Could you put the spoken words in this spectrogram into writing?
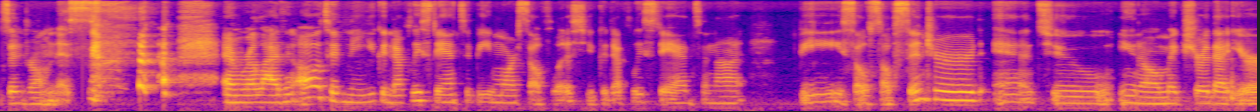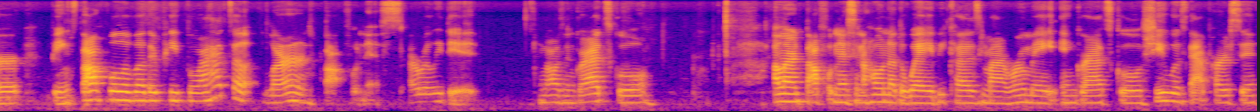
syndromeness. and realizing, oh, Tiffany, you can definitely stand to be more selfless. You could definitely stand to not be so self-centered and to you know make sure that you're being thoughtful of other people. I had to learn thoughtfulness. I really did. When i was in grad school I learned thoughtfulness in a whole nother way because my roommate in grad school, she was that person.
